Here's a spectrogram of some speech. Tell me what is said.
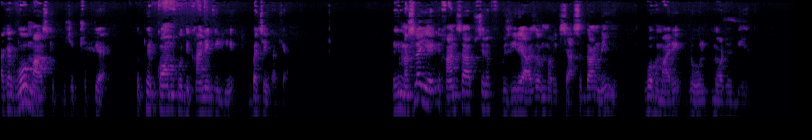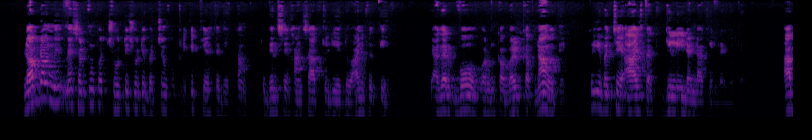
اگر وہ ماسک کے پیچھے چھپ گیا تو پھر قوم کو دکھانے کے لیے بچے گا کیا؟ لیکن مسئلہ یہ ہے کہ خان صاحب صرف وزیر اعظم اور ایک سیاستدان نہیں ہیں، وہ ہمارے رول ماڈل بھی ہیں۔ لاک ڈاؤن میں میں سڑکوں پر چھوٹے چھوٹے بچوں کو کرکٹ کھیلتے دیکھتا ہوں تو دل سے خان صاحب کے لیے دعا نکلتی ہے کہ اگر وہ اور ان کا ورلڈ کپ نہ ہوتے تو یہ بچے آج تک گلی ڈنڈا کھیل رہے ہوتے۔ اب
